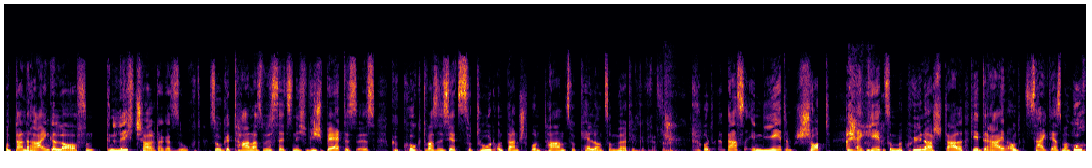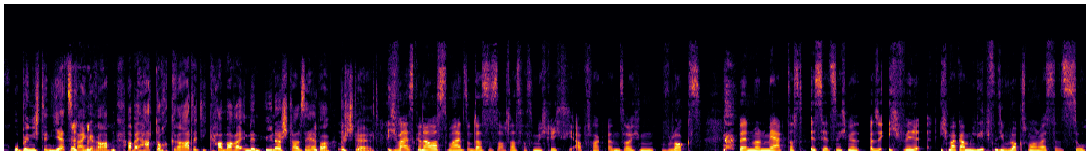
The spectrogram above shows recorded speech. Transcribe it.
und dann reingelaufen, den Lichtschalter gesucht, so getan, als wüsste jetzt nicht, wie spät es ist, geguckt, was ist jetzt zu tun und dann spontan zu Kelle und zum Mörtel gegriffen. Und das in jedem Shot. Er geht zum Hühnerstall, geht rein und zeigt erstmal, huch, wo bin ich denn jetzt reingeraten? Aber er hat doch gerade die Kamera in den Hühnerstall selber gestellt. Ich weiß genau, was du meinst und das ist auch das, was mich richtig abfuckt an solchen Vlogs, wenn man merkt, das ist jetzt nicht mehr, also ich will, ich mag am liebsten die Vlogs, wo man weiß, dass es zu,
